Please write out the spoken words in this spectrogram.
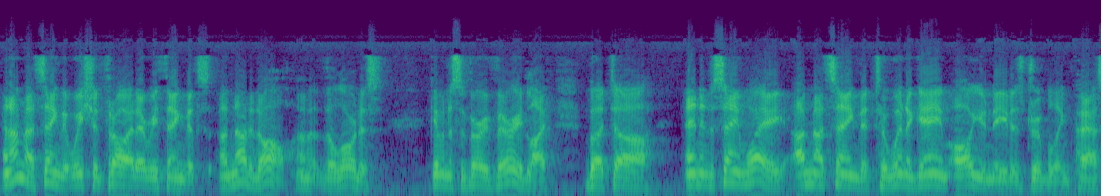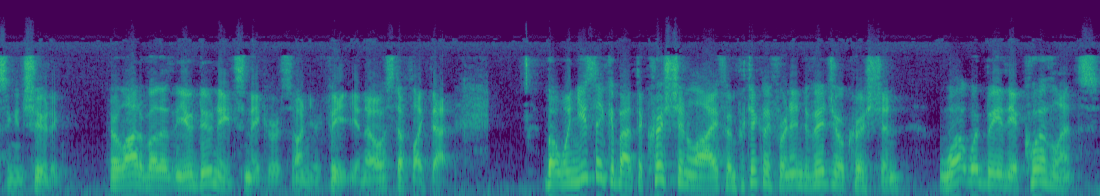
And I'm not saying that we should throw out everything that's uh, not at all. Uh, the Lord has given us a very varied life. But, uh, and in the same way, I'm not saying that to win a game, all you need is dribbling, passing, and shooting. There are a lot of other, you do need sneakers on your feet, you know, stuff like that. But when you think about the Christian life, and particularly for an individual Christian, what would be the equivalence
